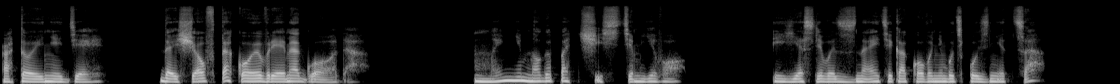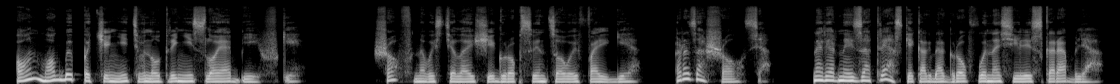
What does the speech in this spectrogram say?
а то и недель, да еще в такое время года. Мы немного почистим его. И если вы знаете какого-нибудь кузнеца, он мог бы починить внутренний слой обивки. Шов на выстилающий гроб свинцовой фольге разошелся. Наверное, из-за тряски, когда гроб выносили с корабля.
